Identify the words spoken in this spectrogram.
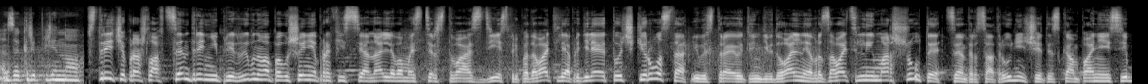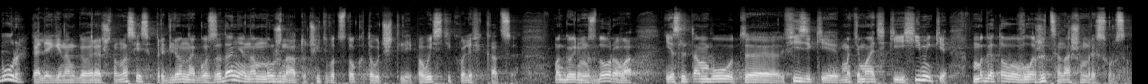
закреплено. Встреча прошла в Центре непрерывного повышения профессионального мастерства. Здесь преподаватели определяют точки роста и выстраивают индивидуальные образовательные маршруты. Центр сотрудничает и с компанией «Сибур». Коллеги нам говорят, что у нас есть определенное госзадание, нам нужно отучить вот столько-то учителей, повысить квалификацию. Мы говорим, здорово, если там будут э, физики, математики и химики, мы готовы вложиться нашим ресурсом.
